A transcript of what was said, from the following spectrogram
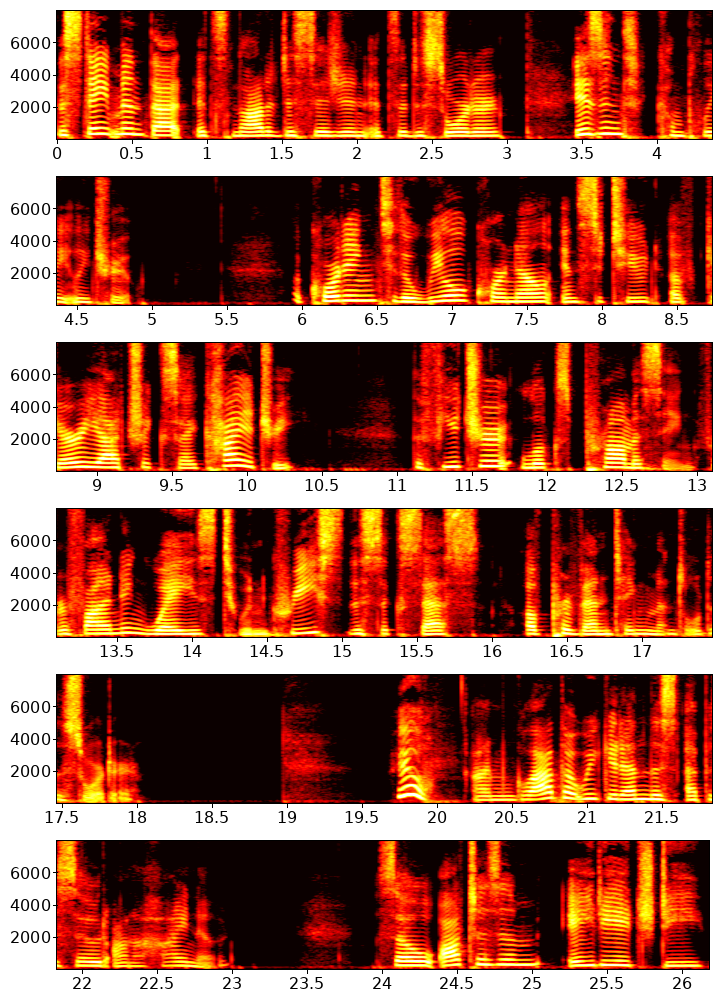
the statement that it's not a decision, it's a disorder, isn't completely true. According to the Weill Cornell Institute of Geriatric Psychiatry, the future looks promising for finding ways to increase the success of preventing mental disorder. Phew, I'm glad that we could end this episode on a high note. So, autism, ADHD,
